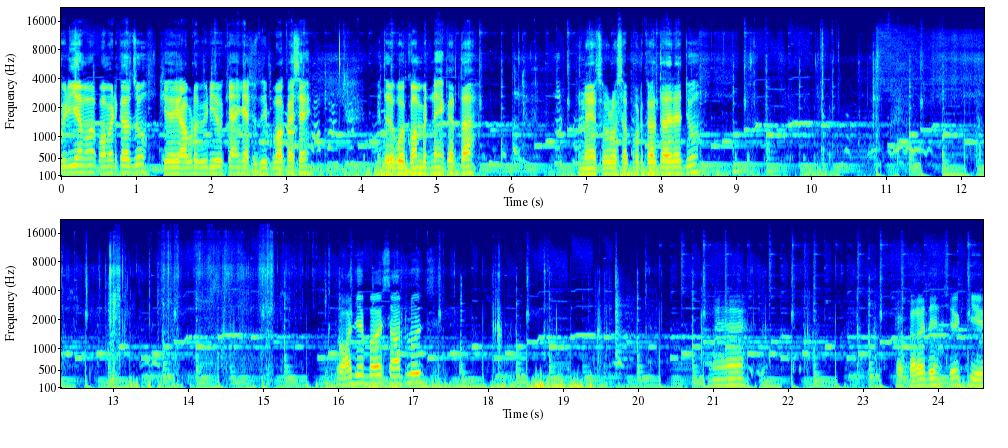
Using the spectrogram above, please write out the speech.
વિડીયોમાં કોમેન્ટ કરજો કે આપણો વીડિયો ક્યાં ક્યાં સુધી પહોંચશે મિત્રો, કોઈ કોમેન્ટ નહીં કરતા. અને થોડો સપોર્ટ કરતા રહેજો. તો આજે બસ આટલું જ. ને ઘરે જઈને શેકીએ.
